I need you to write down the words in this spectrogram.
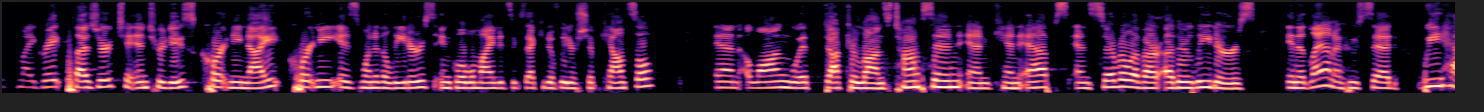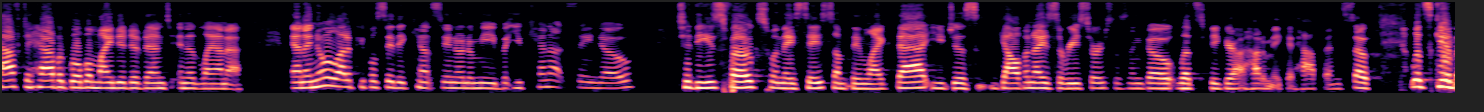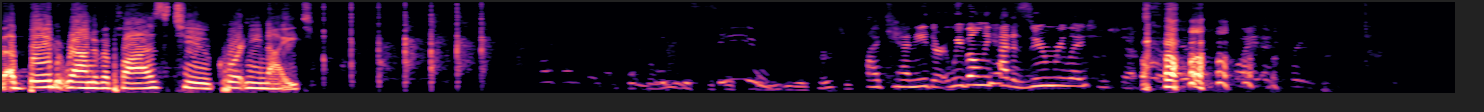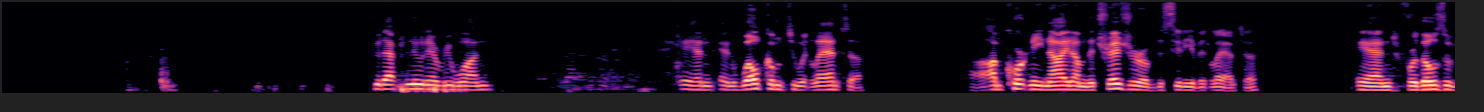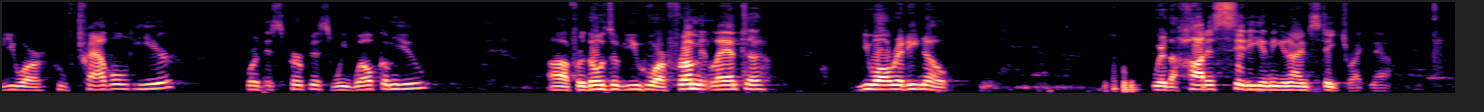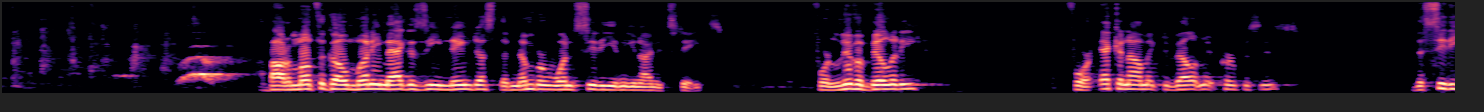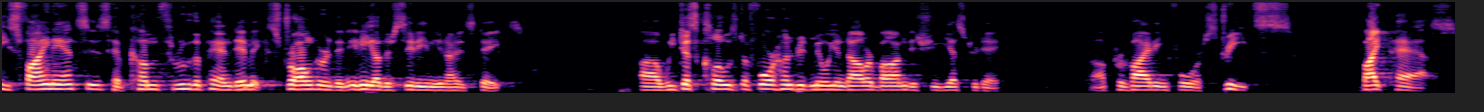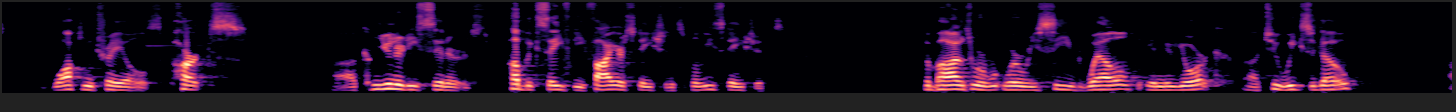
It's my great pleasure to introduce Courtney Knight. Courtney is one of the leaders in GlobalMindED's Executive Leadership Council. And along with Dr. Lons Thompson and Ken Epps and several of our other leaders in Atlanta who said, we have to have a global minded event in Atlanta. And I know a lot of people say they can't say no to me, but you cannot say no to these folks when they say something like that. You just galvanize the resources and go, let's figure out how to make it happen. So let's give a big round of applause to Courtney Knight. See you. in person. I can't either. We've only had a Zoom relationship. So quite a treat. Good afternoon, everyone, and and welcome to Atlanta. Uh, I'm Courtney Knight. I'm the treasurer of the city of Atlanta, and for those of you are who've traveled here for this purpose, we welcome you. Uh, for those of you who are from Atlanta, you already know we're the hottest city in the United States right now. About a month ago, Money Magazine named us the number one city in the United States for livability, for economic development purposes. The city's finances have come through the pandemic stronger than any other city in the United States. Uh, we just closed a $400 million bond issue yesterday, uh, providing for streets, bike paths, walking trails, parks, uh, community centers, public safety, fire stations, police stations. The bonds were, were received well in New York uh, two weeks ago.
